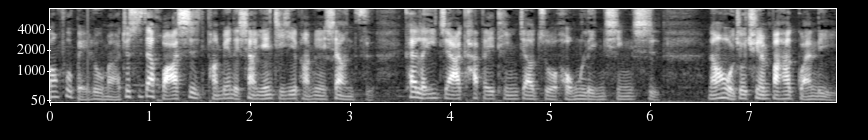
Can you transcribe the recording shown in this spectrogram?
光复北路嘛，就是在华市旁边的巷，延吉街旁边的巷子，开了一家咖啡厅，叫做红林新市。然后我就去帮他管理，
